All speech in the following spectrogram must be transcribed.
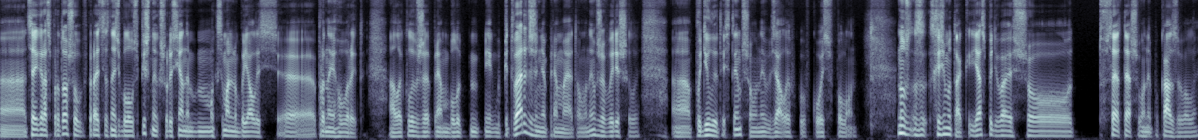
е, це якраз про те, що операція, значить, була успішною, якщо росіяни максимально боялись е, про неї говорити. Але коли вже прямо було якби підтвердження пряме, то вони вже вирішили поділитись тим, що вони взяли в когось полон. Ну, скажімо так, я сподіваюся, що все те, що вони показували,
